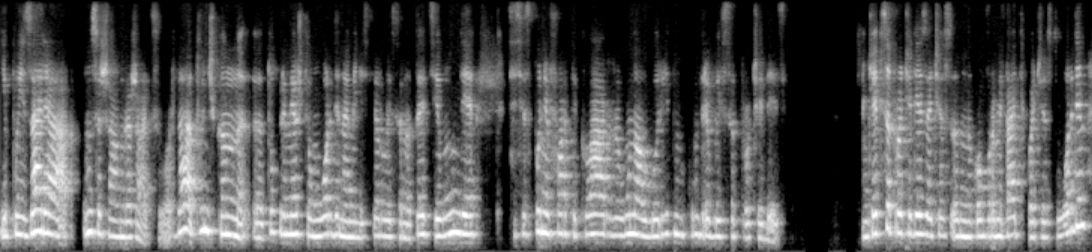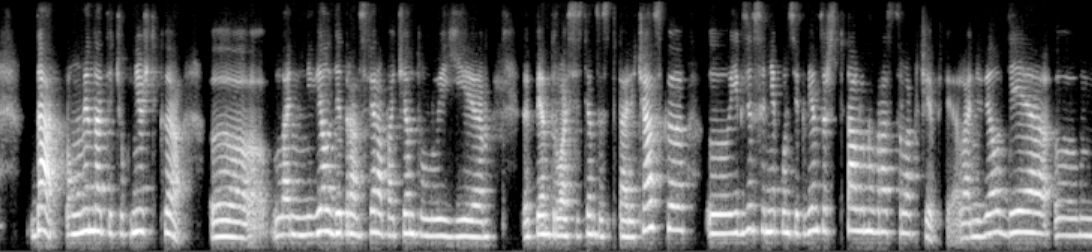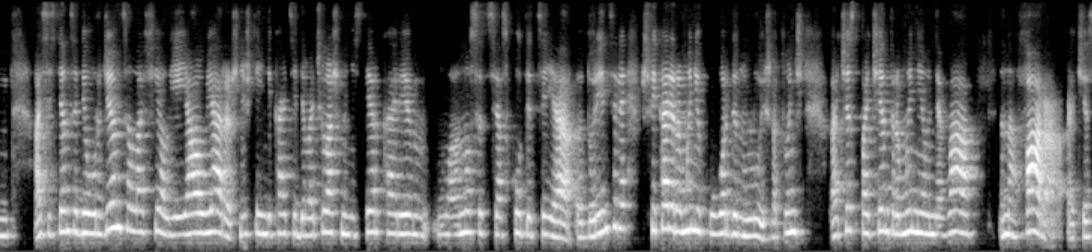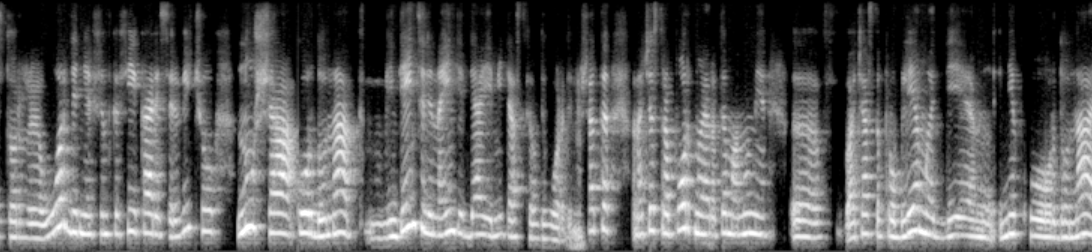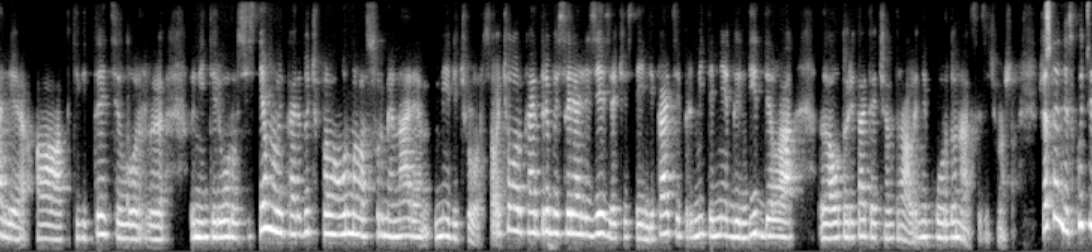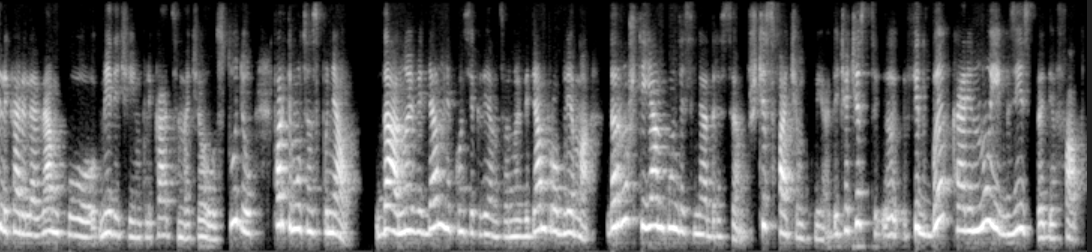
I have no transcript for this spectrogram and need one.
epuizarea însăși a angajaților. Da? Atunci când tu primești un ordin a Ministerului Sănătății unde ți se spune foarte clar un algoritm cum trebuie să procedezi. Începi să procedezi acest, în conformitate cu acest ordin, dar la un moment dat te ciocnești că la nivel de transfer a pacientului pentru asistență spitalicească există neconsecvență și spitalul nu vrea să-l accepte. La nivel de asistență de urgență, la fel, ei au iarăși niște indicații de la același minister care nu o să-ți asculte ție dorințele și fiecare rămâne cu ordinul lui și atunci acest pacient rămâne undeva în afara acestor uh, ordine, fiindcă fiecare serviciu nu și-a coordonat intențiile înainte de a emite astfel de ordine. Și atât, în acest raport noi arătăm anume uh, această problemă de necoordonare a activităților uh, în interiorul sistemului, care duce până la urmă la surmenarea medicilor sau a celor care trebuie să realizeze aceste indicații primite negândit de la autoritatea centrală, necoordonat, să zicem așa. Și asta în discuțiile care le aveam cu medicii implicați în acel studiu, foarte mulți îmi spuneau, Da, noi vedeam neconsecvența, noi vedeam problema, dar nu știam unde să ne adresăm și ce să facem cu ea. Deci acest uh, feedback care nu există de fapt.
